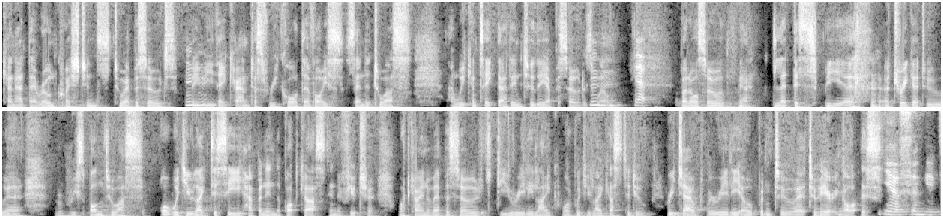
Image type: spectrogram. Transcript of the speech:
can add their own questions to episodes. Mm-hmm. Maybe they can just record their voice, send it to us, and we can take that into the episode as mm-hmm. well. Yeah. But also, yeah, let this be a, a trigger to uh, respond to us. What would you like to see happen in the podcast in the future? What kind of episodes do you really like? What would you like us to do? Reach out. We're really open to uh, to hearing all of this. Yes, indeed.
